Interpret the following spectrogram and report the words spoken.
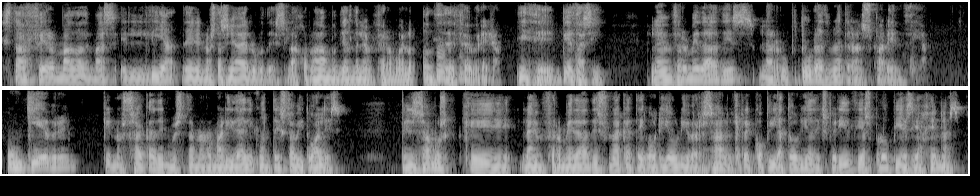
Está firmado además el día de Nuestra Señora de Lourdes, la Jornada Mundial del Enfermo, el 11 de febrero. Dice, empieza así. La enfermedad es la ruptura de una transparencia, un quiebre que nos saca de nuestra normalidad y contexto habituales. Pensamos que la enfermedad es una categoría universal, recopilatoria de experiencias propias y ajenas,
